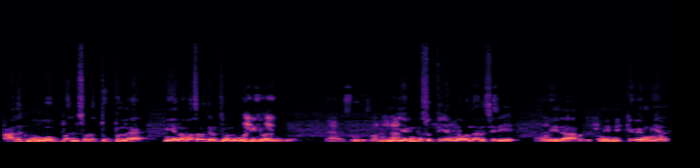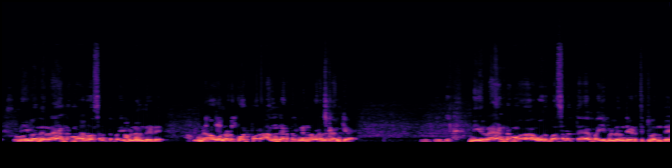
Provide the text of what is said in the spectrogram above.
அதுக்கு பதில் சொல்ல துப்பு இல்ல. நீ எல்லாம் வசனத்தை எடுத்து வந்து உருட்டிட்டு வர நீங்க. அஹ் சூடு நீ எங்க சுத்தி எங்க வந்தாலும் சரி புரியுதா? நீ நிக்கவே முடியாது. நீ வந்து ரேண்டமா ஒரு வசனத்தை பைபிள்ல இருந்து எடு. நான் உன்னோட கோட்பாட அந்த இடத்துல நின்னு உடச்சு காமிக்கிறேன். நீ ரேண்டமா ஒரு வசனத்தை பைபிள்ல இருந்து எடுத்துட்டு வந்து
